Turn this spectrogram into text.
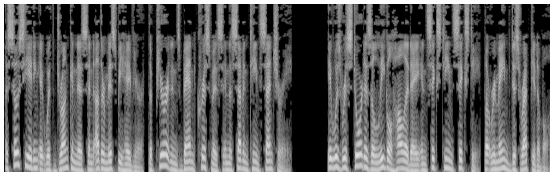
associating it with drunkenness and other misbehavior. The Puritans banned Christmas in the 17th century. It was restored as a legal holiday in 1660, but remained disreputable.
